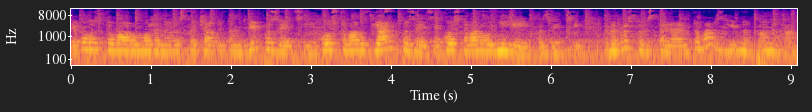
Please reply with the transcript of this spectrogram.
Якогось товару може не вистачати там дві позиції, якогось товару п'ять позицій, якогось товару однієї позиції. І ми просто виставляємо товар згідно планограми.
